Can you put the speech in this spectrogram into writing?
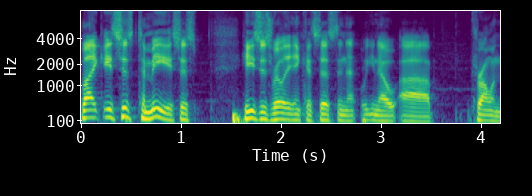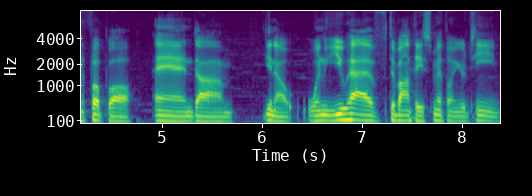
Like it's just to me, it's just he's just really inconsistent. At, you know, uh, throwing the football, and um, you know when you have DeVonta Smith on your team,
